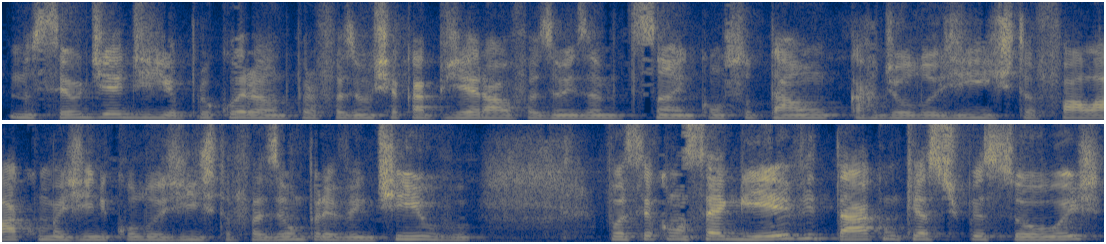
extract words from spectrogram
no seu dia a dia procurando para fazer um check-up geral, fazer um exame de sangue, consultar um cardiologista, falar com uma ginecologista, fazer um preventivo, você consegue evitar com que essas pessoas,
